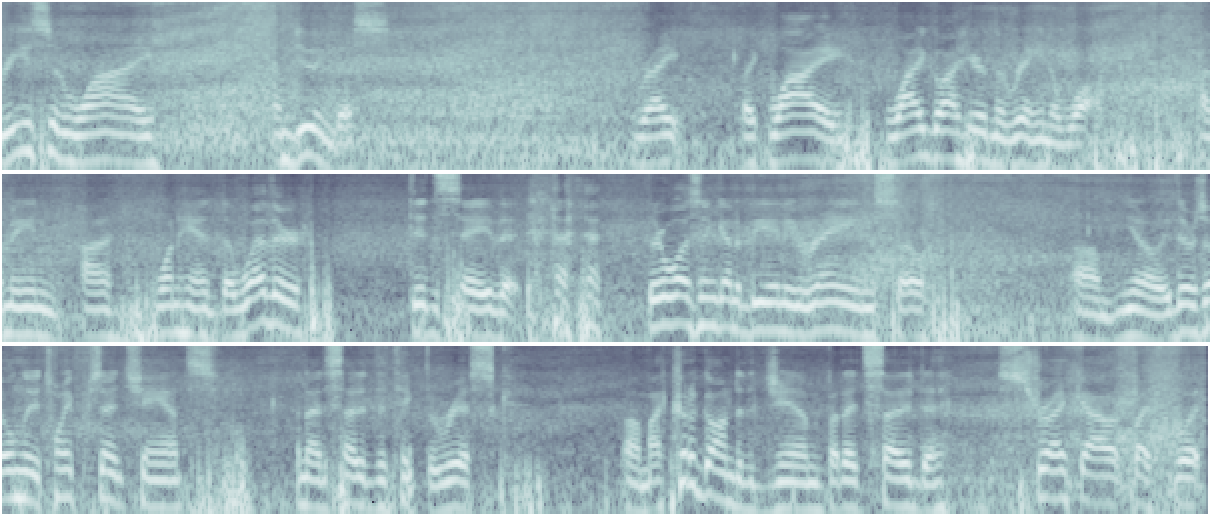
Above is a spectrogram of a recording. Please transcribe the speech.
reason why I'm doing this, right? Like, why, why go out here in the rain and walk? I mean, on one hand, the weather did say that there wasn't going to be any rain, so um, you know there was only a 20% chance, and I decided to take the risk. Um, I could have gone to the gym, but I decided to strike out by foot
